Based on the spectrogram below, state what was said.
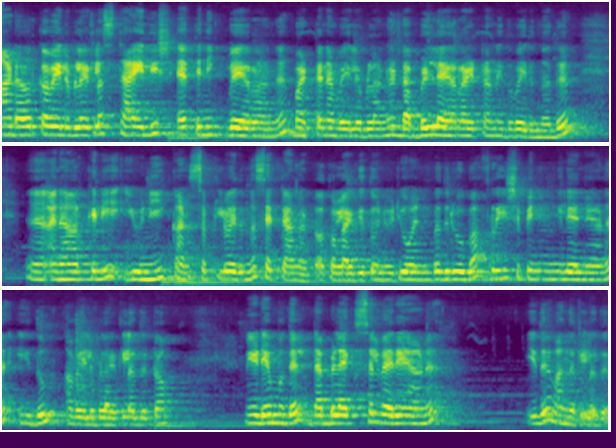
ആഡവർക്ക് അവൈലബിൾ ആയിട്ടുള്ള സ്റ്റൈലിഷ് എത്തനിക് വെയർ ആണ്. ബട്ടൺ അവൈലബിൾ ആണ്. ഡബിൾ ലെയർ ആയിട്ടാണ് ഇത് വരുന്നത്. അനാർക്കലി യുണീക്ക് കൺസെപ്റ്റിൽ വരുന്ന സെറ്റാണ് കേട്ടോ. തൊള്ളായിരത്തി തൊണ്ണൂറ്റി ഒൻപത് രൂപ ഫ്രീ ഷിപ്പിങ്ങിൽ തന്നെയാണ് ഇതും അവൈലബിൾ ആയിട്ടുള്ളത് കേട്ടോ. മീഡിയം മുതൽ ഡബിൾ എക്സൽ വരെയാണ് ഇത് വന്നിട്ടുള്ളത്.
